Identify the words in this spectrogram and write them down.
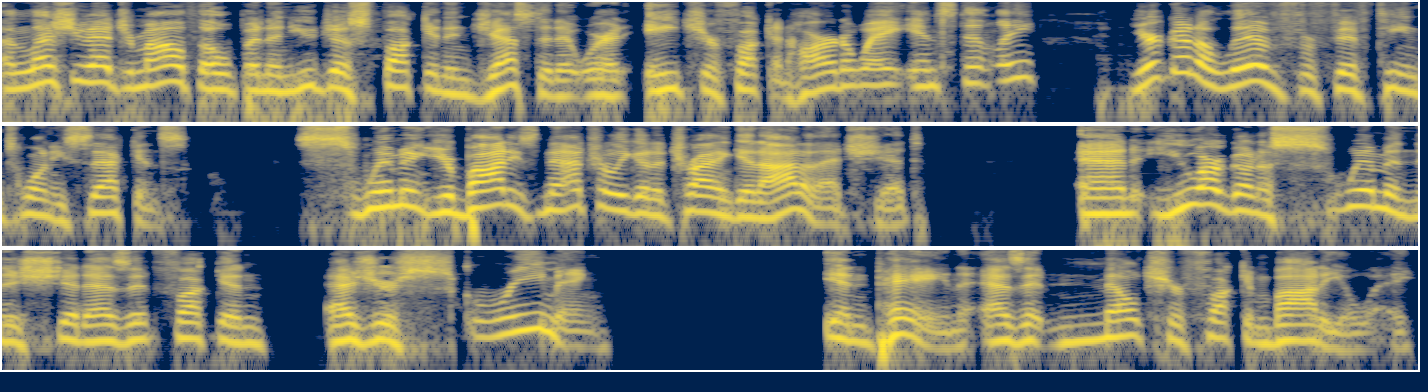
unless you had your mouth open and you just fucking ingested it where it ate your fucking heart away instantly, you're going to live for 15, 20 seconds. Swimming, your body's naturally going to try and get out of that shit. And you are going to swim in this shit as it fucking, as you're screaming in pain, as it melts your fucking body away.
